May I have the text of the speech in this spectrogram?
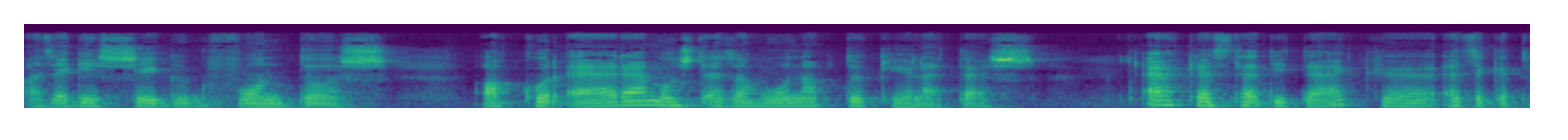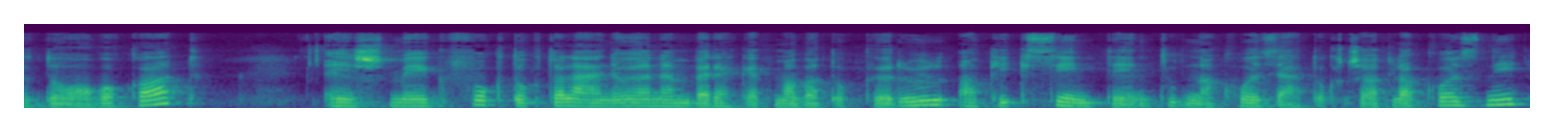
az egészségünk fontos, akkor erre most ez a hónap tökéletes. Elkezdhetitek ezeket a dolgokat, és még fogtok találni olyan embereket magatok körül, akik szintén tudnak hozzátok csatlakozni,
